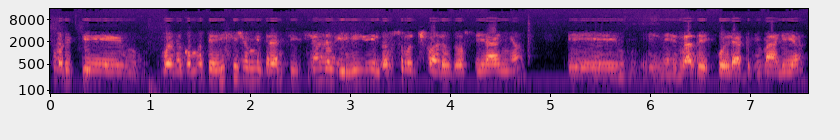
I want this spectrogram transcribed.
Porque, bueno, como te dije, yo mi transición lo viví de los 8 a los 12 años, eh, en edad de escuela primaria.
